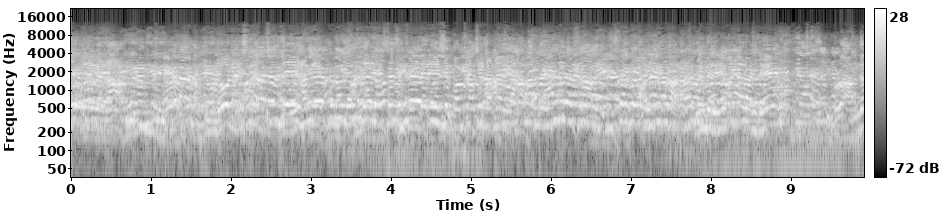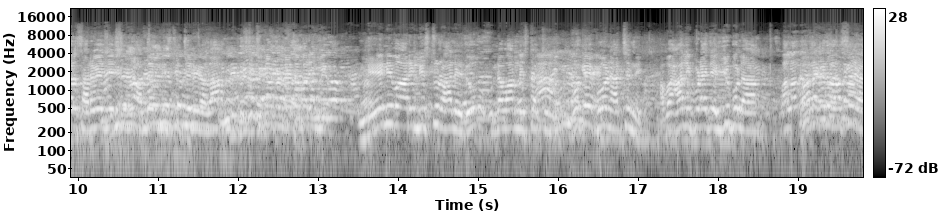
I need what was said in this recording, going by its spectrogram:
ఇప్పుడు కదా మీరు ఇప్పుడు అందరూ సర్వే చేసిండ్రు అందరు లిస్ట్ ఇచ్చారు కదా లిస్ట్ ఇచ్చినప్పుడైతే మరి మీకు లేని వారి లిస్టు రాలేదు ఉన్న వారి లిస్ట్ వచ్చింది. ఓకే ఫోన్ వచ్చింది. వాళ్ళు ఇప్పుడైతే ఎలిజిబులా వాళ్ళకైతే వస్తాయా?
